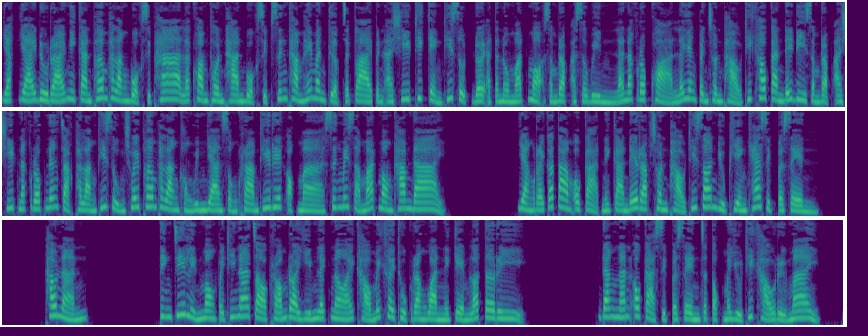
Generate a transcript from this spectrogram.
ยักย้ายดูร้ายมีการเพิ่มพลังบวก 15 และความทนทานบวก 10 ซึ่งทำให้มันเกือบจะกลายเป็นอาชีพที่เก่งที่สุดโดยอัตโนมัติเหมาะสำหรับอัศวิน และนักรบขวานและยังเป็นชนเผ่าที่เข้ากันได้ดีสำหรับอาชีพนักรบเนื่องจากพลังที่สูงช่วยเพิ่มพลังของวิญญาณสงครามที่เรียกออกมา ซึ่งไม่สามารถมองข้ามได้ อย่างไรก็ตามโอกาสในการได้รับชนเผ่าที่ซ่อนอยู่เพียงแค่10%เท่านั้น ติงจี้หลินมองไปที่หน้าจอพร้อมรอยยิ้มเล็กน้อยเขาไม่เคยถูกรางวัลในเกมลอตเตอรี่ ดังนั้นโอกาส 10%จะตกมาอยู่ที่เขาหรือไม่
